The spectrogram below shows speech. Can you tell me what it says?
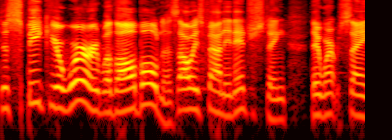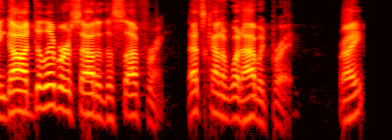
to speak your word with all boldness. I always found it interesting. They weren't saying, God, deliver us out of the suffering. That's kind of what I would pray, right?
